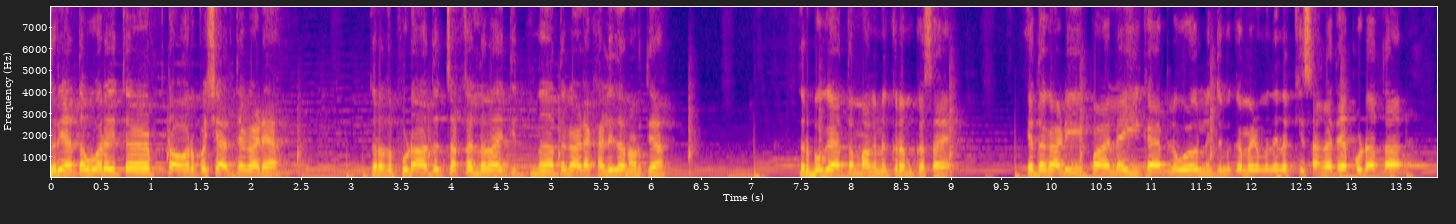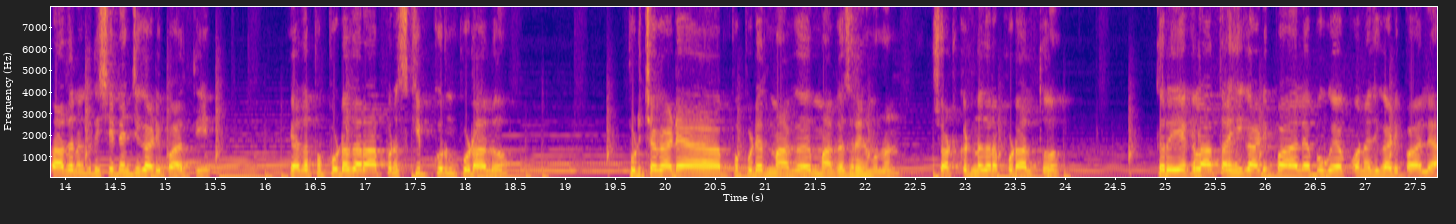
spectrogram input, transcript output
तरी आता वर इथं टॉवर पशी आल्या गाड्या. तर आता पुढं आदतचा कलर आहे तिथनं आता गाड्या खाली जाणार त्या तर बघूया आता मागणं क्रम कसा आहे. आता गाडी पाहायला ही काय आपलं ओळख नाही तुम्ही कमेंटमध्ये नक्की सांगा. त्या पुढं आता राधानगरी शेट यांची गाडी पाहती. हे आता पप्पुटा जरा आपण स्किप करून पुढं आलो. पुढच्या गाड्या पपुड्यात माग मागच राहील म्हणून. शॉर्टकटनं जरा पुढं आलतो. तर एकला आता ही गाडी पळाल्या बघूया कोणाची गाडी पळाल्या.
